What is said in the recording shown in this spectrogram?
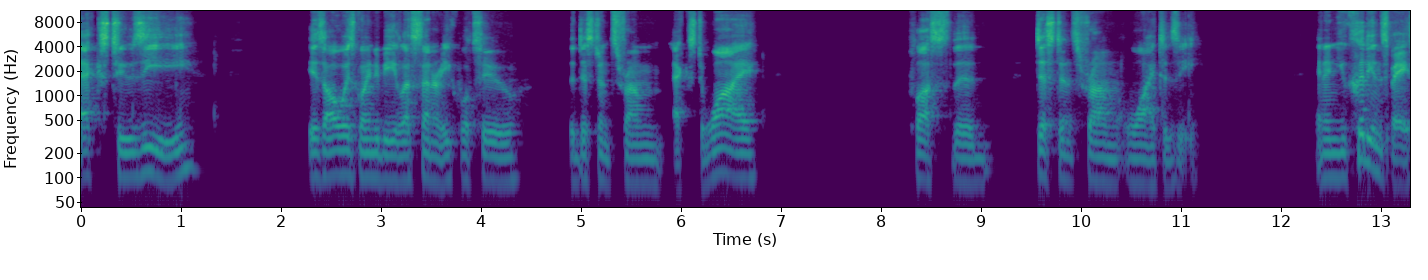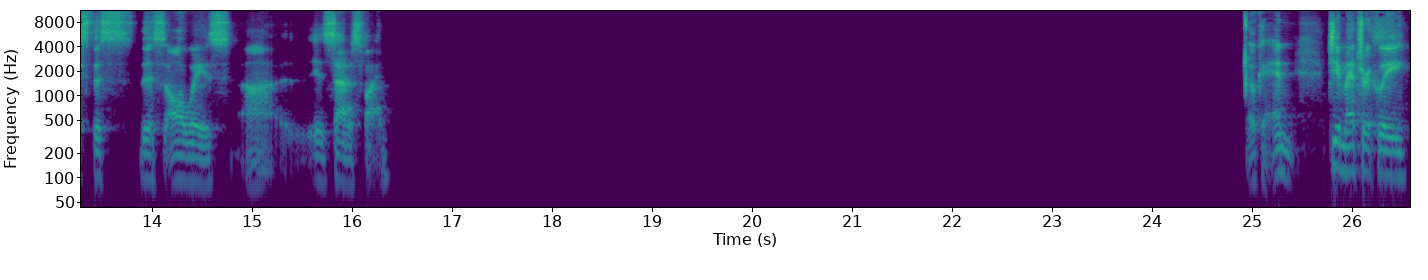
x to z is always going to be less than or equal to the distance from x to y plus the distance from y to z. And in Euclidean space, this, this always uh, is satisfied. Okay, and geometrically, we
